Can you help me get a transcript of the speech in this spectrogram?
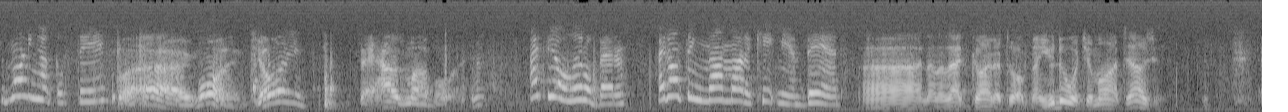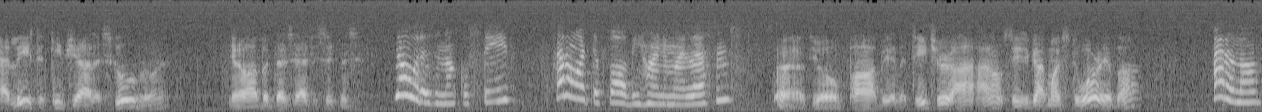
Good morning, Uncle Steve. Why, morning, Joey. Say, how's my boy? I feel a little better. I don't think Mom ought to keep me in bed. Ah, none of that kind of talk. Now, you do what your ma tells you. At least it keeps you out of school, don't it? You know, I bet that's half your sickness. No, it isn't, Uncle Steve. I don't like to fall behind in my lessons. Well, with your old pa being a teacher, I, I don't see you got much to worry about. I don't know.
